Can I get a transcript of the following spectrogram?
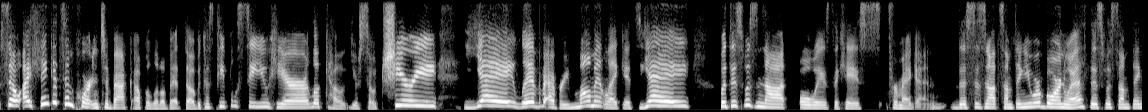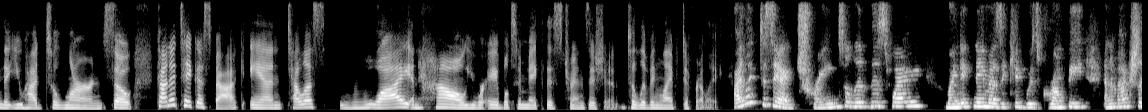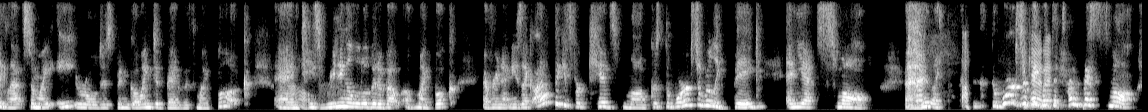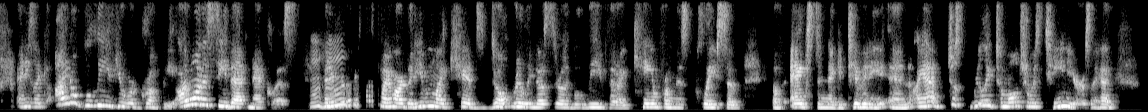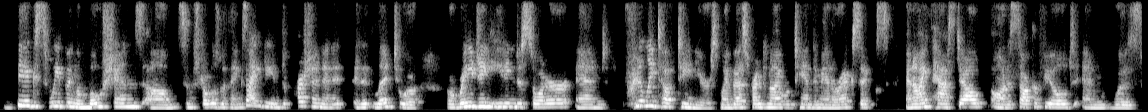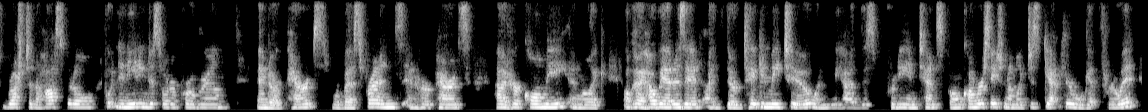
So I think it's important to back up a little bit though, because people see you here. Look how you're so cheery. Yay. Live every moment like it's yay. But this was not always the case for Meaghan. This is not something you were born with. This was something that you had to learn. So, kind of take us back and tell us why and how you were able to make this transition to living life differently. I like to say I trained to live this way. My nickname as a kid was Grumpy, and I'm actually left. So my eight-year-old has been going to bed with my book, and wow. he's reading a little bit about of my book every night. And he's like, I don't think it's for kids, mom, because the words are really big and yet small. like the words are big, but the type is small. And he's like, I don't believe you were grumpy. I want to see that necklace. Mm-hmm. And it mm-hmm. really touched my heart that even my kids don't really necessarily believe that I came from this place of of angst and negativity. And I had just really tumultuous teen years. I had big sweeping emotions, um, some struggles with anxiety and depression, and it, and it led to a, a raging eating disorder and really tough teen years. My best friend and I were tandem anorexics. And I passed out on a soccer field and was rushed to the hospital, put in an eating disorder program. And our parents were best friends, and her parents had her call me and we're like, okay, how bad is it? I, they're taking me too. And we had this pretty intense phone conversation. I'm like, just get here, we'll get through it.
